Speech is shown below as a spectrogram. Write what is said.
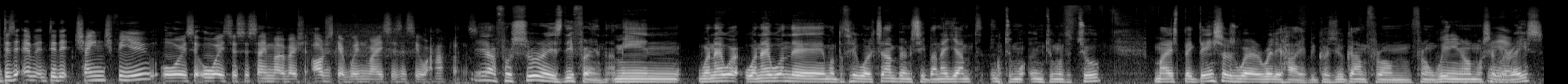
Does it ever, did it change for you or is it always just the same motivation? I'll just get win races and see what happens. yeah, for sure it's different. I mean, when I, when I won the Moto3 World Championship and I jumped into, into Moto2, my expectations were really high because you come from, from winning almost every Yeah. race.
